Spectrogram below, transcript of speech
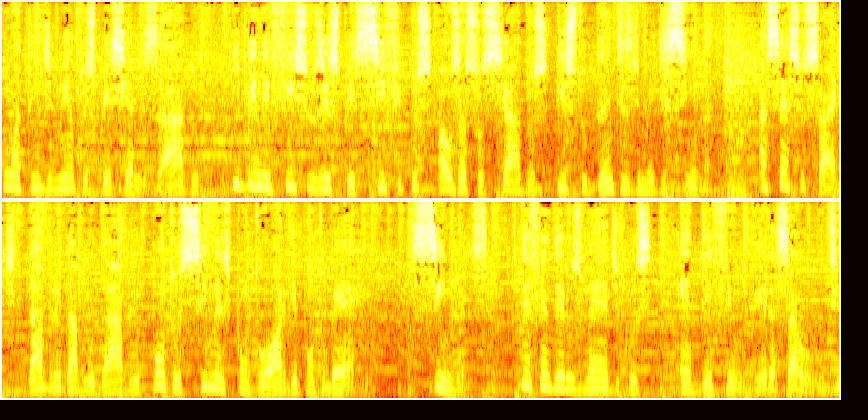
com atendimento especializado e benefícios específicos aos associados e estudantes de medicina. Acesse o site www.simers.org.br. Simers. Defender os médicos é defender a saúde.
